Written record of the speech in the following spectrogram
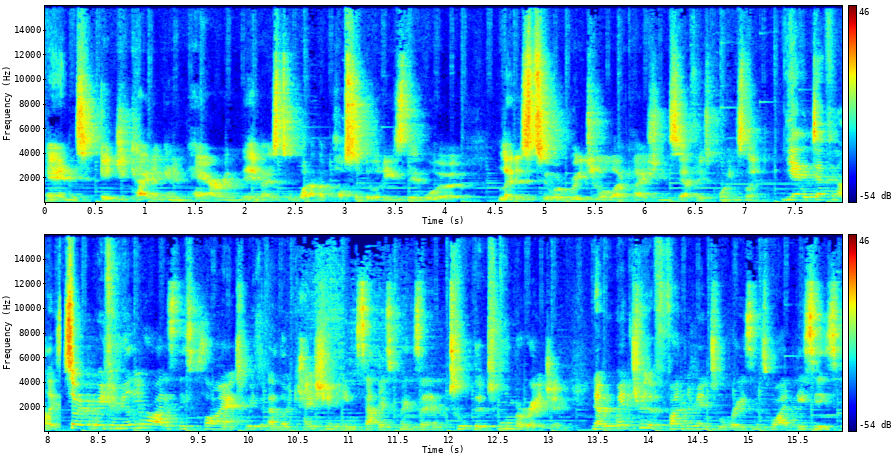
and educating and empowering them as to what other possibilities there were led us to a regional location in southeast Queensland. Yeah, definitely. So we familiarised this client with a location in southeast Queensland, the Toowoomba region. Now we went through the fundamental reasons why this is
